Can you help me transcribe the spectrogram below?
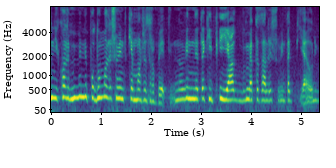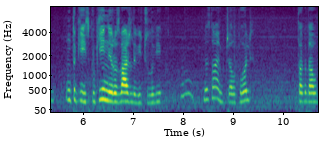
Ніколи б ми не подумали, що він таке може зробити. Ну він не такий піяк, бо ми казали, що він так п'є. Ну такий спокійний, розважливий чоловік. Ну, не знаємо, чи алкоголь так дав.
